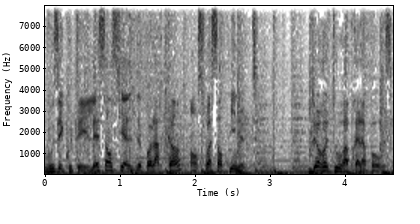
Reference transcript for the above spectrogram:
Vous écoutez l'essentiel de Paul Arcan en 60 minutes. De retour après la pause.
